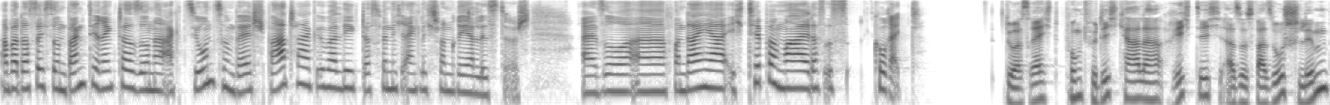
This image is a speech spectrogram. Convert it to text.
Aber dass sich so ein Bankdirektor so eine Aktion zum Weltspartag überlegt, das finde ich eigentlich schon realistisch. Also äh, von daher, ich tippe mal, das ist korrekt. Du hast recht, Punkt für dich, Carla, richtig. Also es war so schlimm,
